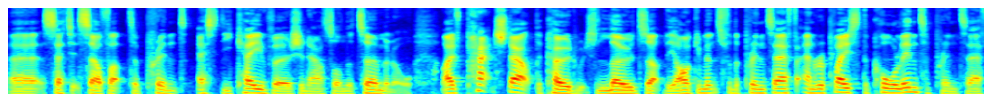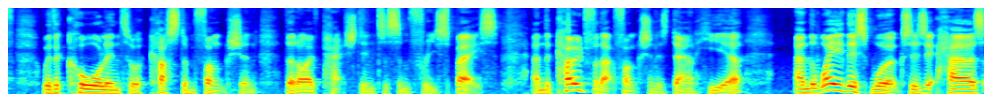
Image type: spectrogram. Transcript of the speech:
uh, set itself up to print SDK version out on the terminal, I've patched out the code which loads up the arguments for the printf and replaced the call into printf with a call into a custom function that I've patched into some free space. And the code for that function is down here. And the way this works is it has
